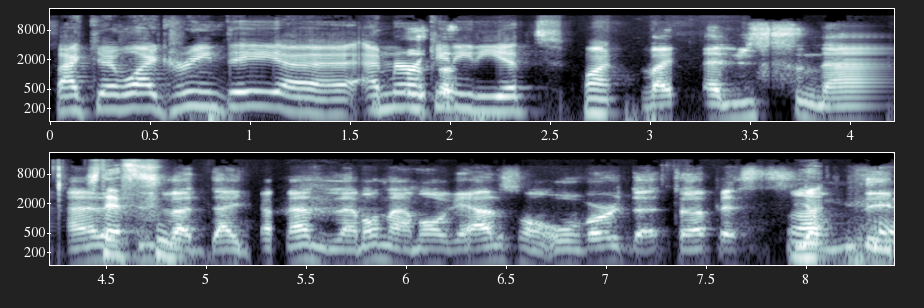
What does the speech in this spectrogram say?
Fait que, ouais, Green Day, euh, American Idiot. Ouais. Ça va être hallucinant. C'était fou. Le, le- le monde à Montréal sont over the top. Est-ce qu'ils Ouais. ont mis des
